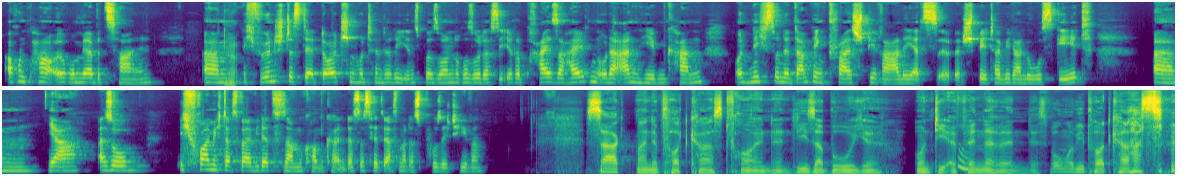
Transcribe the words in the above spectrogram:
auch ein paar Euro mehr bezahlen. Ähm, ja. Ich wünschte es der deutschen Hotellerie insbesondere so, dass sie ihre Preise halten oder anheben kann und nicht so eine Dumping-Price-Spirale jetzt äh, später wieder losgeht ähm, ja, also ich freue mich, dass wir wieder zusammenkommen können. Das ist jetzt erstmal das Positive. Sagt meine Podcast-Freundin Lisa Boje und die hm. Erfinderin des Wohnmobil-Podcasts.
